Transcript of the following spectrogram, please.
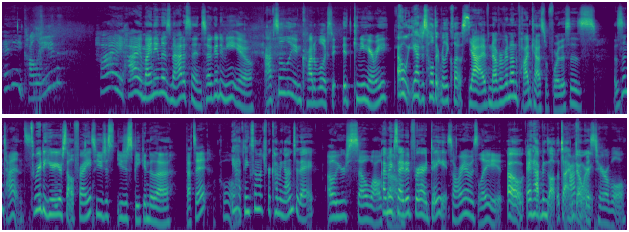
Hey, Colleen. Hi, hi. My name is Madison. So good to meet you. Absolutely incredible. Ex- it, can you hear me? Oh yeah, just hold it really close. Yeah, I've never been on a podcast before. This is this is intense. It's weird to hear yourself, right? So you just you just speak into the. That's it. Cool. Yeah, thanks so much for coming on today. Oh, you're so welcome. I'm excited for our date. Sorry, I was late. Oh, it happens all the time. Traffic Don't worry. Traffic was terrible.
